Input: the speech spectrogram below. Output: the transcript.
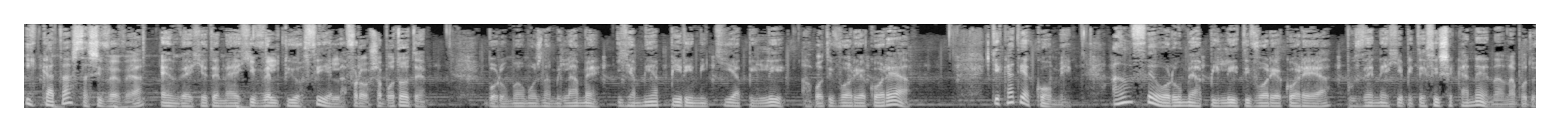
Η κατάσταση βέβαια ενδέχεται να έχει βελτιωθεί ελαφρώς από τότε. Μπορούμε όμως να μιλάμε για μια πυρηνική απειλή από τη Βόρεια Κορέα. Και κάτι ακόμη. Αν θεωρούμε απειλή τη Βόρεια Κορέα που δεν έχει επιτεθεί σε κανέναν από το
